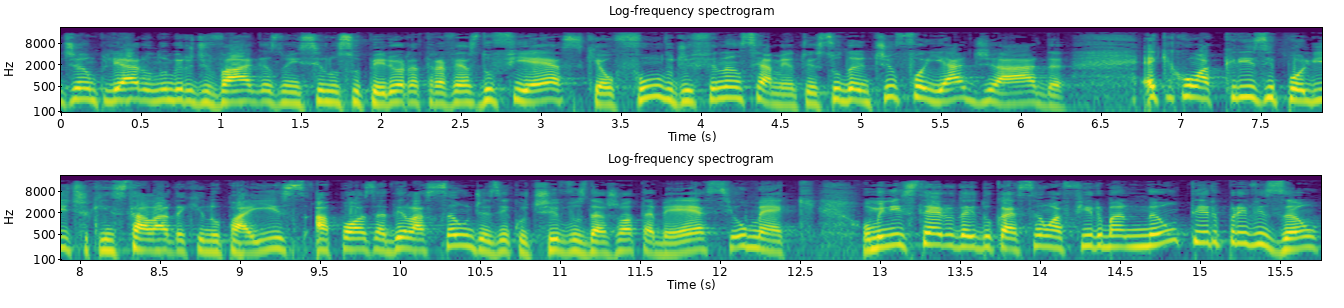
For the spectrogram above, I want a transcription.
de ampliar o número de vagas no ensino superior através do FIES, que é o Fundo de Financiamento Estudantil, foi adiada. É que com a crise política instalada aqui no país, após a delação de executivos da JBS, o MEC, o Ministério da Educação afirma não ter previsão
